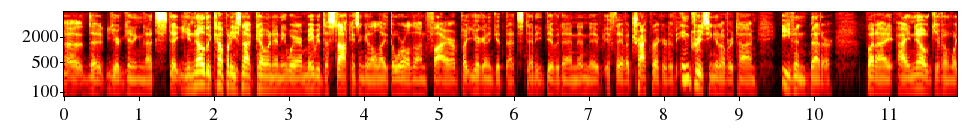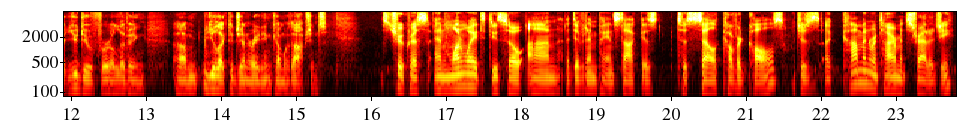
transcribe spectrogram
Uh, that you're getting that st- you know the company's not going anywhere. Maybe the stock isn't going to light the world on fire, but you're going to get that steady dividend. And if, if they have a track record of increasing it over time, even better. But I, I know, given what you do for a living, um, you like to generate income with options. It's true, Chris. And one way to do so on a dividend paying stock is to sell covered calls, which is a common retirement strategy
